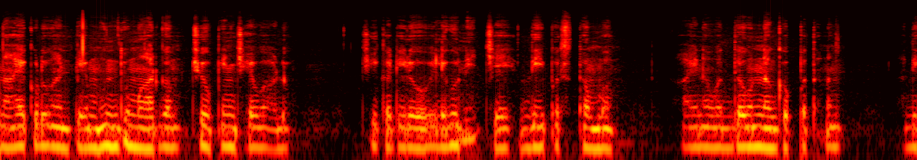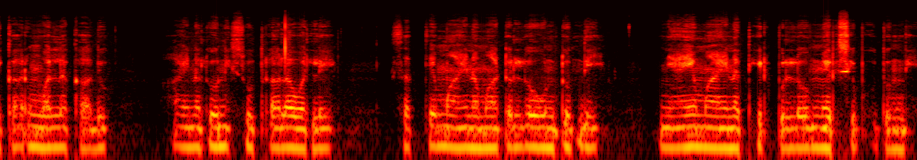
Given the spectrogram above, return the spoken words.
నాయకుడు అంటే ముందు మార్గం చూపించేవాడు. చీకటిలో వెలుగునిచ్చే దీపస్తంభం. ఆయన వద్ద ఉన్న గొప్పతనం అధికారం వల్ల కాదు. ఆయనలోని సూత్రాల వల్లే సత్యం ఆయన మాటల్లో ఉంటుంది. న్యాయం ఆయన తీర్పుల్లో మెరిసిపోతుంది.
